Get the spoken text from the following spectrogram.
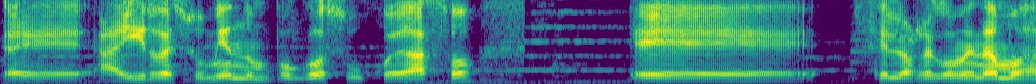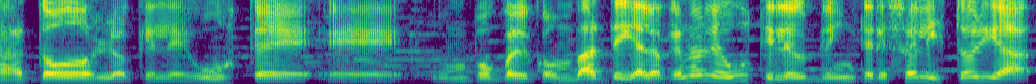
eh, ahí resumiendo un poco, es un juegazo. Eh, se los recomendamos a todos lo que les guste eh, un poco el combate y a lo que no les guste y le, interesó la historia,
